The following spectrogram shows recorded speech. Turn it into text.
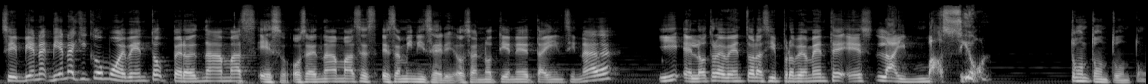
Sí, viene, viene aquí como evento, pero es nada más eso. O sea, es nada más es- esa miniserie. O sea, no tiene tie-ins y nada. Y el otro evento, ahora sí, propiamente, es la invasión. Tum, tum, tum, tum.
